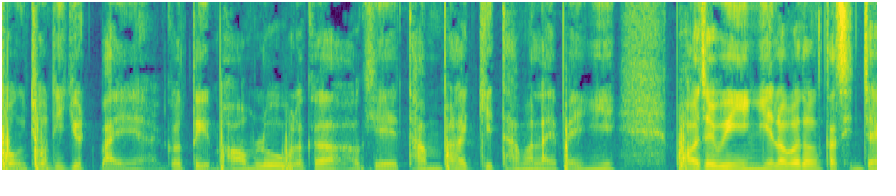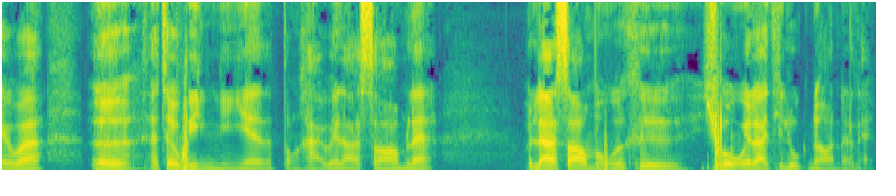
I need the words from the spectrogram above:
ช่วงช่วงที่หยุดไปเนี่ยก็ตื่นพร้อมลูกแล้วก็โอเคทำภารกิจทำอะไรไปอย่างนี้ พอจะวิ่งอย่างนี้เราก็ต้องตัดสินใจว่า เออ ถ้าจะวิ่งอย่างเงี้ยต้องหาเวลาซ้อมแล้วเวลาซ้อมผมก็คือช่วงเวลาที่ลูกนอนนั่นแหละ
